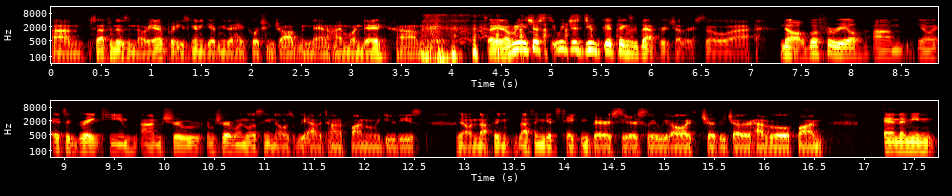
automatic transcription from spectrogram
um, Stefan doesn't know yet, but he's going to give me the head coaching job in Anaheim one day. Um, so you know, I mean, it's just we just do good things like that for each other. So uh, no, but for real, um, you know, it's a great team. I'm sure I'm sure everyone listening knows we have a ton of fun when we do these. You know, nothing nothing gets taken very seriously. We all like to chirp each other, have a little fun and I mean,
